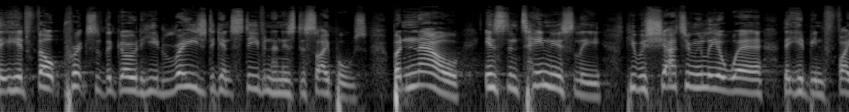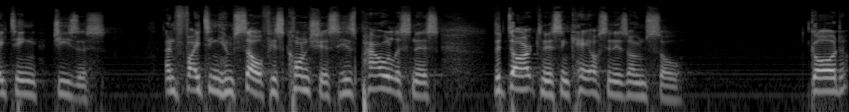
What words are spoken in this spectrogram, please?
that he had felt pricks of the goad he had raged against Stephen and his disciples. But now, instantaneously, he was shatteringly aware that he had been fighting Jesus and fighting himself, his conscience, his powerlessness, the darkness and chaos in his own soul. God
